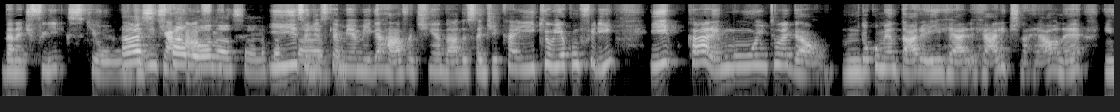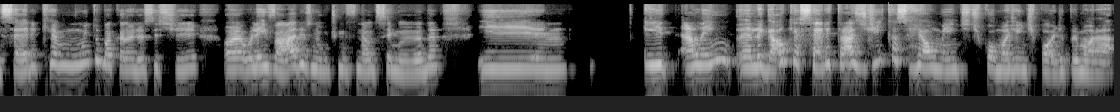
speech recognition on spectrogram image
da Netflix, que eu ah, disse a gente que a falou Rafa... na semana passada. Isso, eu disse que a minha amiga Rafa tinha dado essa dica aí, que eu ia conferir. E, cara, é muito legal. Um documentário aí, reality, na real, né? Em série, que é muito bacana de assistir. Eu olhei vários no último final de semana. E e além, é legal que a série traz dicas realmente de como a gente pode aprimorar.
